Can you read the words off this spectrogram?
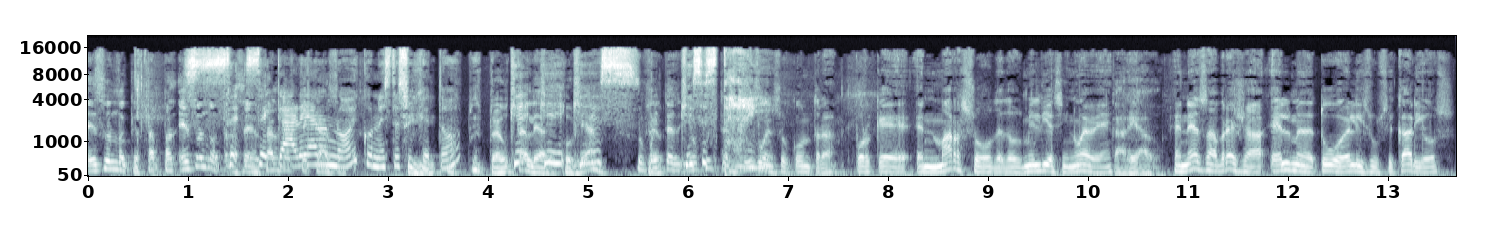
eso es lo que está pasando. Eso es lo ¿Se, ¿Se este carearon hoy con este sujeto? Pues, pregúntale a Julián. ¿Qué es, yo fui, testigo en su contra, porque en marzo de 2019, Careado. en esa brecha, él me detuvo, él y sus sicarios,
